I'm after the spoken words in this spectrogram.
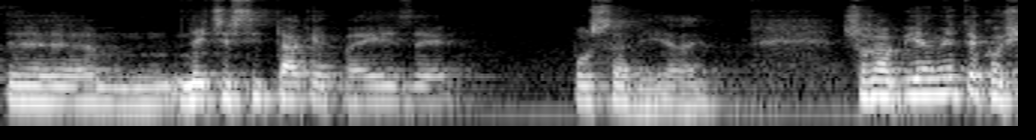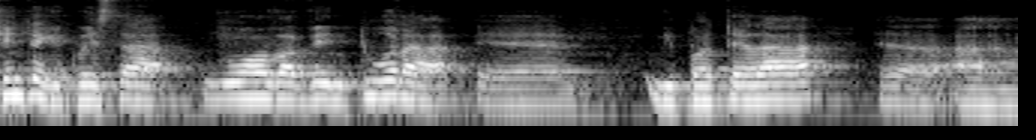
eh, necessità che il Paese possa avere. Sono pienamente cosciente che questa nuova avventura eh, mi porterà eh, a,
